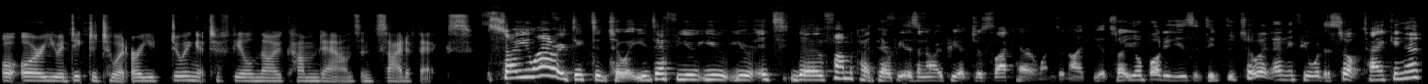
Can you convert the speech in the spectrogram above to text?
or, or are you addicted to it? Or are you doing it to feel no come downs and side effects? So you are addicted to it. You def you you you it's the pharmacotherapy is an opiate just like heroin's an opiate. So your body is addicted to it. And if you were to stop taking it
